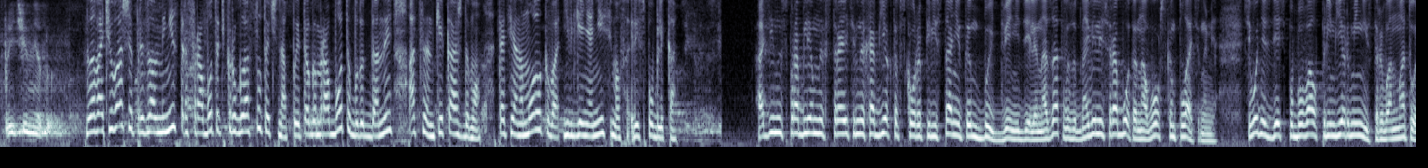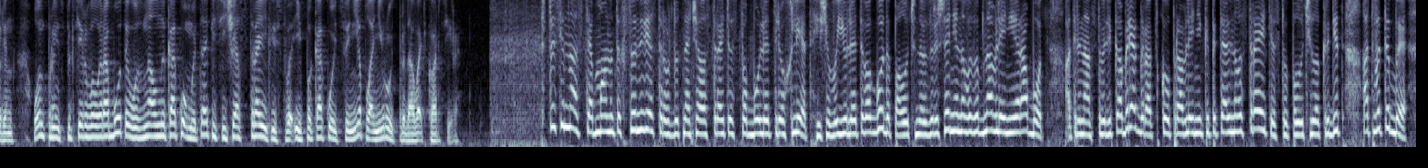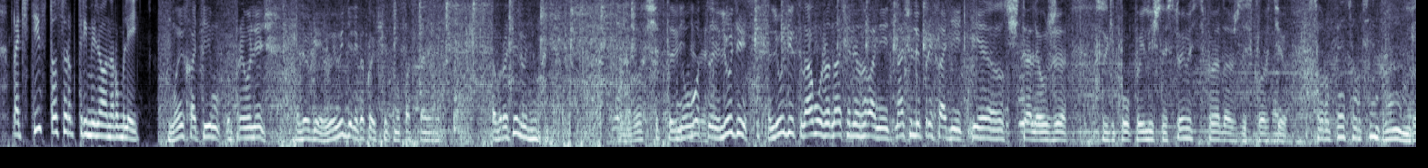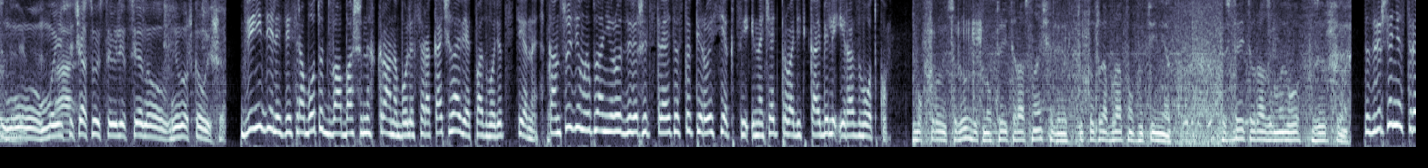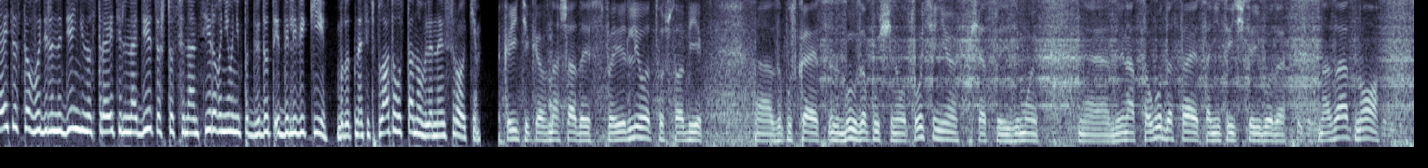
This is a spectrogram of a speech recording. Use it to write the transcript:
причин нету. Глава Чуваши призвал министров работать круглосуточно. По итогам работы будут даны оценки каждому. Татьяна Молокова, Евгений Анисимов, Республика. Один из проблемных строительных объектов скоро перестанет им быть. Две недели назад возобновились работы на Волжском платинуме. Сегодня здесь побывал премьер-министр Иван Моторин. Он проинспектировал работы, узнал, на каком этапе сейчас строительство и по какой цене планируют продавать квартиры. 117 обманутых соинвесторов ждут начала строительства более трех лет. Еще в июле этого года получено разрешение на возобновление работ. А 13 декабря городское управление капитального строительства получило кредит от ВТБ – почти 143 миллиона рублей. Мы хотим привлечь людей. Вы видели, какой щит мы поставили? Обратили внимание? Вообще-то видели. Ну вот люди, люди к нам уже начали звонить, начали приходить. И... э, Считали уже все-таки по приличной стоимости продажи здесь квартир. 45-47, правильно? Ну, мы сейчас выставили цену немножко выше. Две недели здесь работают два башенных крана. Более 40 человек возводят стены. К концу зимы планируют завершить строительство первой секции и начать проводить кабели и разводку. Бог Троицу любит, но в третий раз начали, тут уже обратного пути нет. То есть третьего раза мы его завершим. На завершение строительства выделены деньги, но строители надеются, что с финансированием не подведут и долевики. Будут носить плату в установленные сроки. Критика в наш адрес справедлива, то, что объект э, запускает, был запущен вот осенью, сейчас и зимой 2012 года достраивается, а не 3-4 года назад. Но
